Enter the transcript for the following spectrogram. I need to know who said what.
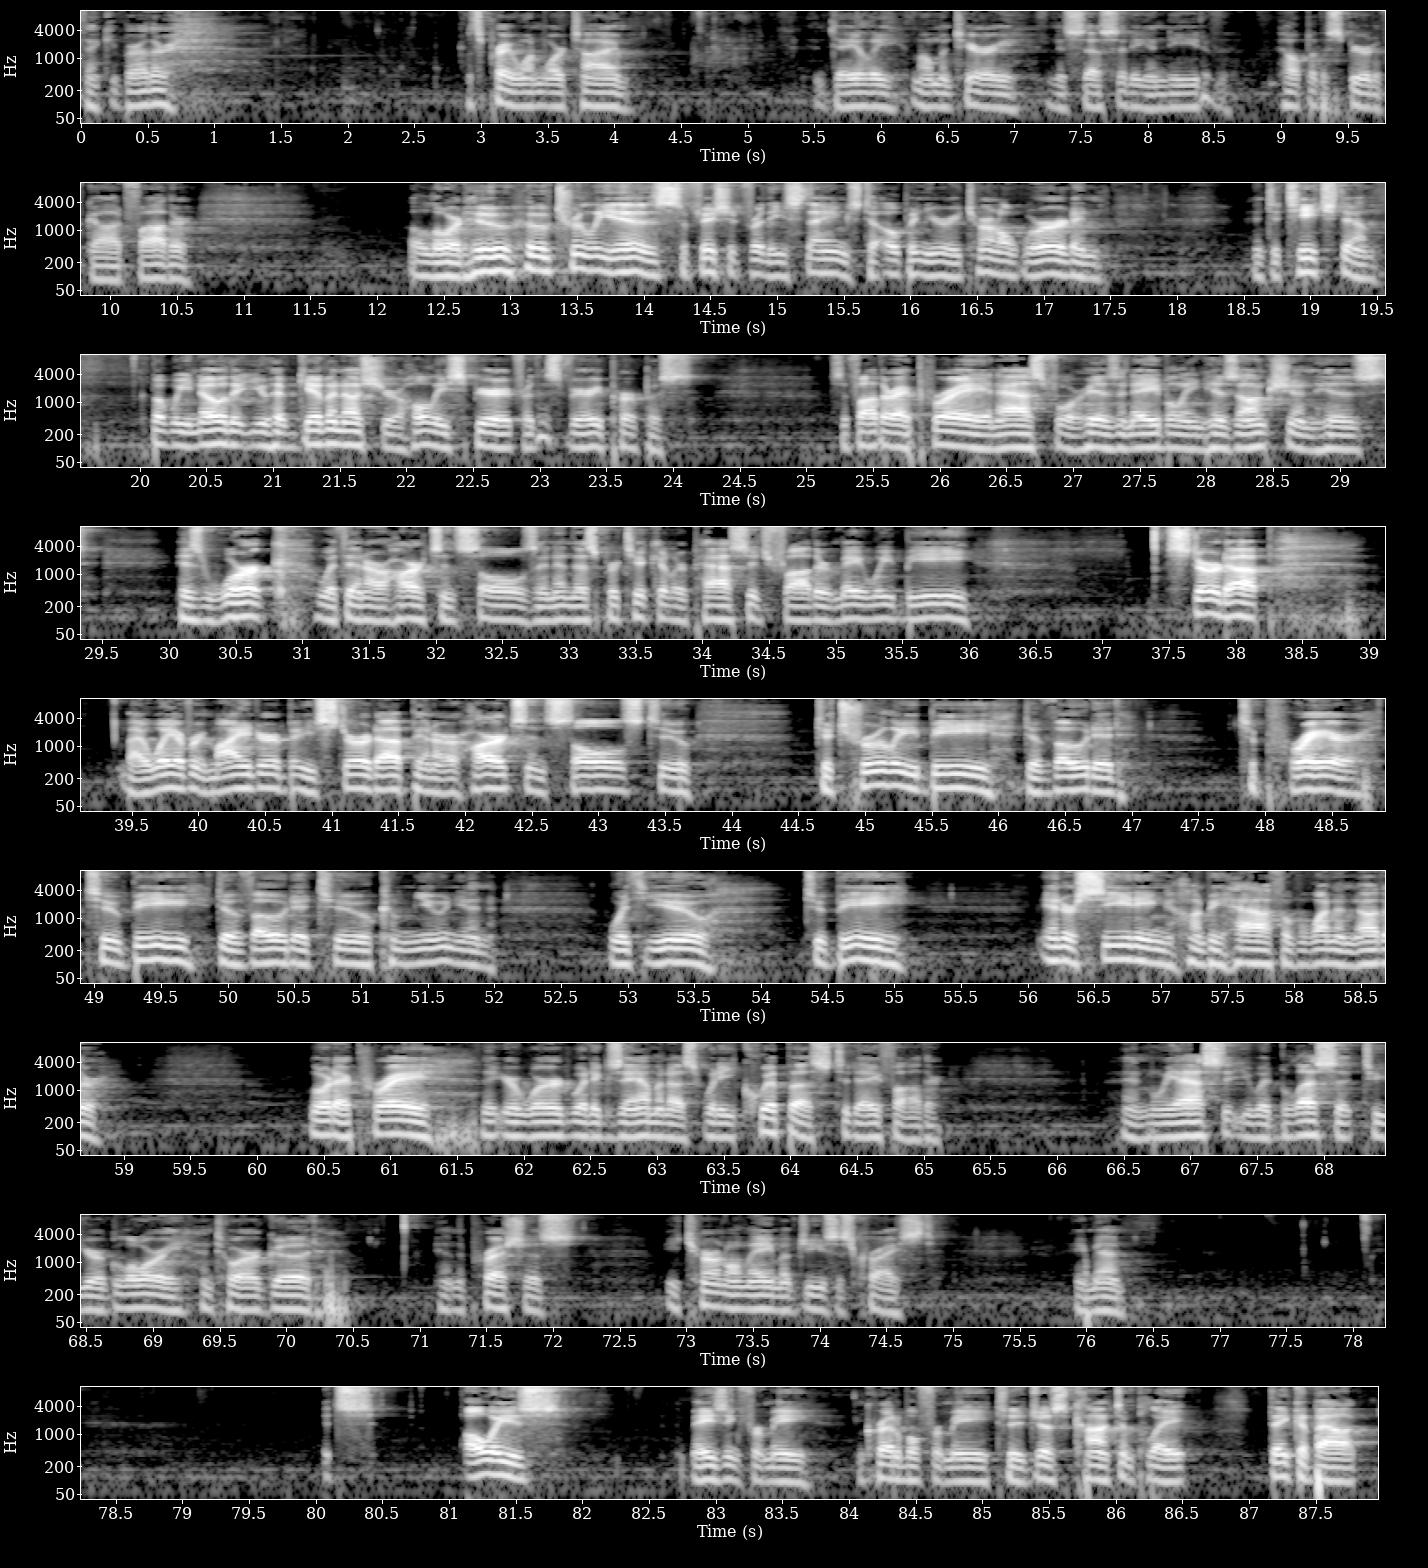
Speaker 1: Thank you, brother. Let's pray one more time. Daily, momentary necessity and need of the help of the Spirit of God. Father, O oh Lord, who, who truly is sufficient for these things to open your eternal word and, and to teach them? But we know that you have given us your Holy Spirit for this very purpose. So, Father, I pray and ask for His enabling, His unction, His, His work within our hearts and souls. And in this particular passage, Father, may we be stirred up by way of reminder, be stirred up in our hearts and souls to, to truly be devoted to prayer, to be devoted to communion with you, to be interceding on behalf of one another. Lord, I pray that your word would examine us, would equip us today, Father. And we ask that you would bless it to your glory and to our good in the precious, eternal name of Jesus Christ. Amen. It's always amazing for me, incredible for me to just contemplate, think about,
